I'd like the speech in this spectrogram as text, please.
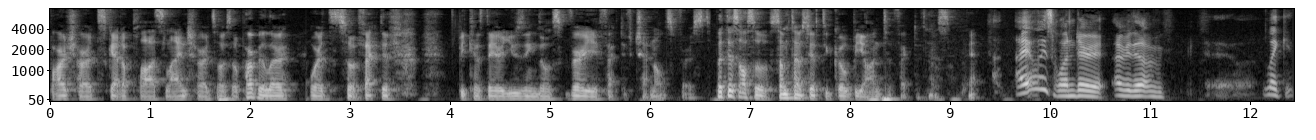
bar charts, scatter plots, line charts are so popular, or it's so effective because they are using those very effective channels first. But there's also sometimes you have to go beyond effectiveness. Yeah. I always wonder. I mean, um, like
